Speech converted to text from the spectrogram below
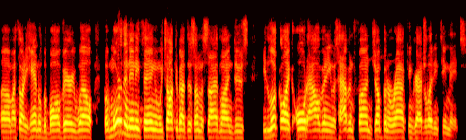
Um, I thought he handled the ball very well. But more than anything, and we talked about this on the sideline, Deuce, he looked like old Alvin. He was having fun, jumping around, congratulating teammates.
